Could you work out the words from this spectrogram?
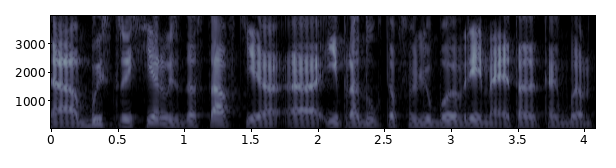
а, быстрый сервис доставки а, и продуктов в любое время это как бы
